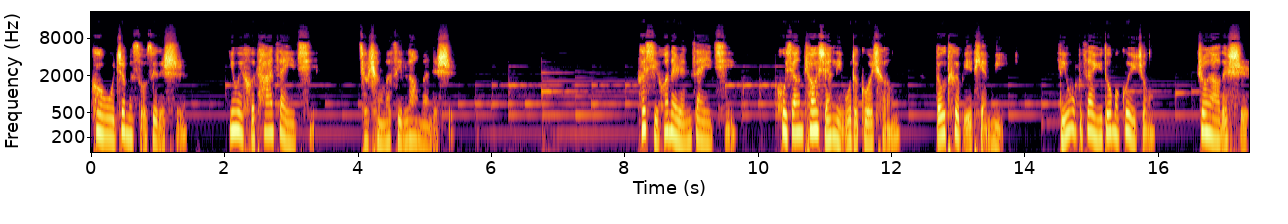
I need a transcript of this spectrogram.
购物这么琐碎的事，因为和他在一起，就成了最浪漫的事。和喜欢的人在一起，互相挑选礼物的过程，都特别甜蜜。礼物不在于多么贵重，重要的是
